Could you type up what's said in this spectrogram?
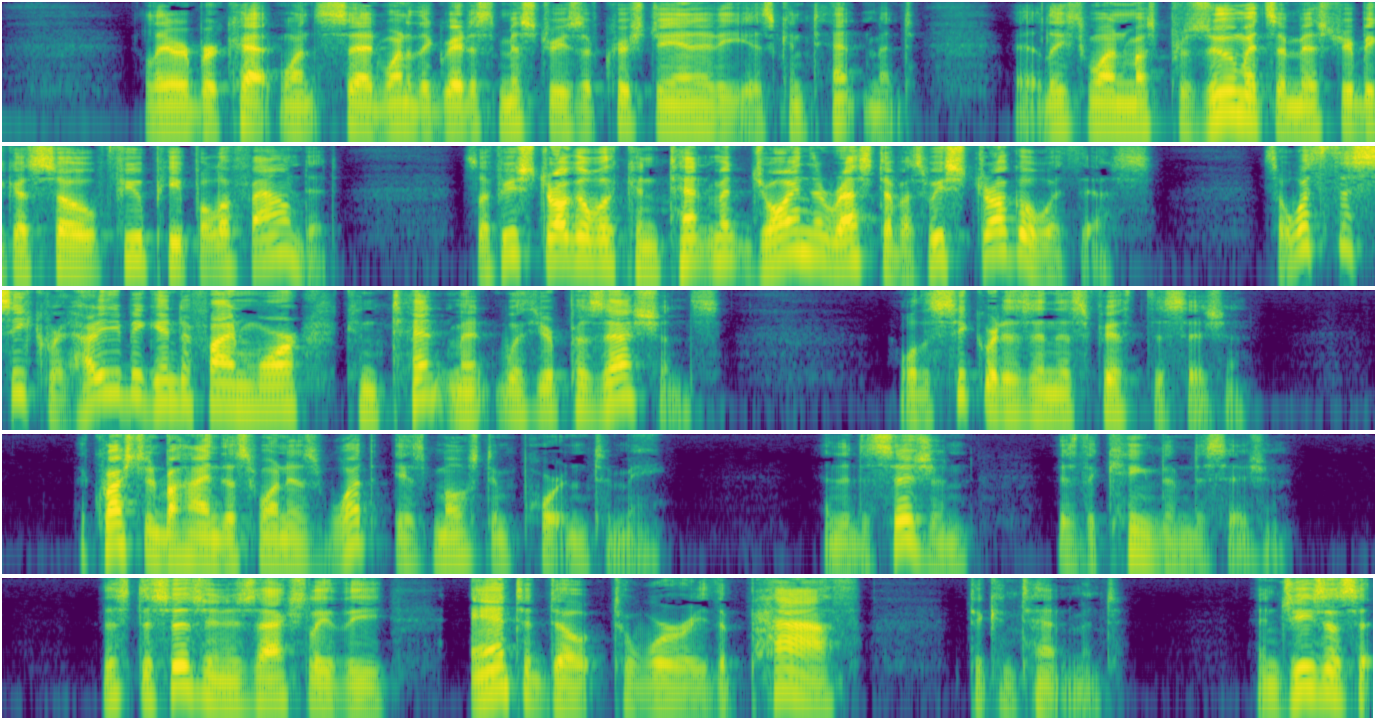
Larry Burkett once said one of the greatest mysteries of Christianity is contentment. At least one must presume it's a mystery because so few people have found it. So if you struggle with contentment, join the rest of us. We struggle with this. So what's the secret? How do you begin to find more contentment with your possessions? Well, the secret is in this fifth decision. The question behind this one is what is most important to me? And the decision is the kingdom decision. This decision is actually the antidote to worry, the path to contentment. And Jesus,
